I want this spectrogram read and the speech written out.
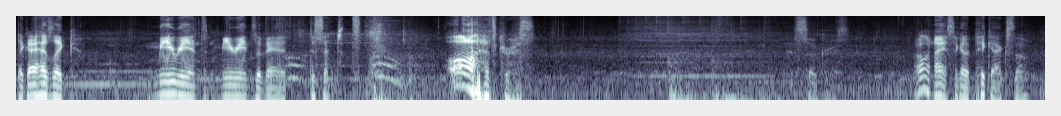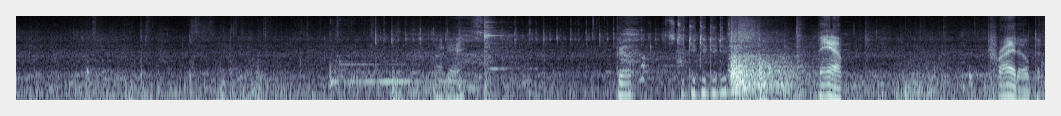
The guy has like myriads and myriads of ant descendants. Oh, that's gross. That's so gross. Oh, nice. I got a pickaxe though. Bro. Bam. Pry it open.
